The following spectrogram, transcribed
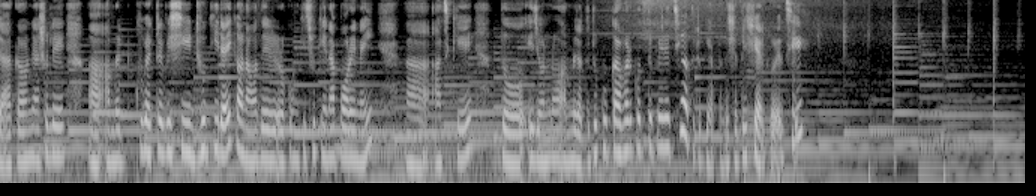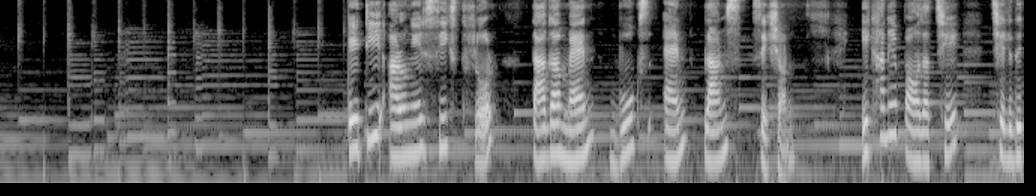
যার কারণে আসলে আমরা খুব একটা বেশি ঢুকি নাই কারণ আমাদের এরকম কিছু কেনা পড়ে নাই আজকে। তো এই জন্য আমরা যতটুকু কাভার করতে পেরেছি, অতটুকুই আপনাদের সাথে শেয়ার করেছি। এটি আরংয়ের sixth floor, Taaga man, books and plants section. এখানে পাওয়া যাচ্ছে ছেলেদের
